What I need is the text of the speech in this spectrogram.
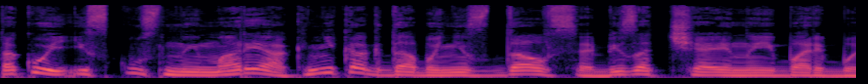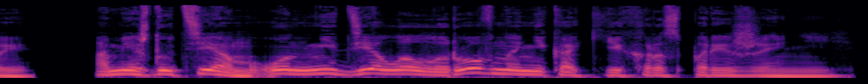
Такой искусный моряк никогда бы не сдался без отчаянной борьбы, а между тем он не делал ровно никаких распоряжений.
